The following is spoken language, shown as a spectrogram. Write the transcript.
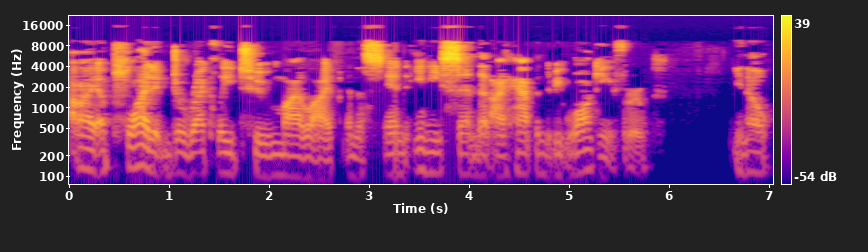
I applied it directly to my life and the and any sin that I happen to be walking through. You know,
